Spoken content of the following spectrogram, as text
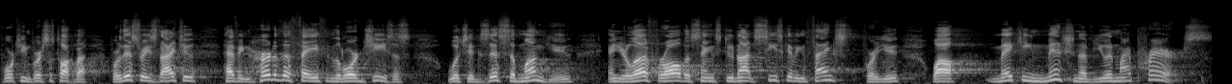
14 verses talk about, for this reason, I too, having heard of the faith in the Lord Jesus, which exists among you, and your love for all the saints, do not cease giving thanks for you while making mention of you in my prayers.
